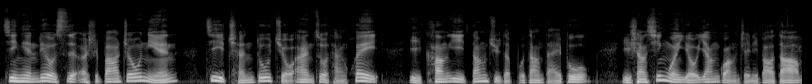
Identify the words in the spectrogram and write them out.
纪念六四二十八周年暨成都九案座谈会。以抗议当局的不当逮捕。以上新闻由央广整理报道。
